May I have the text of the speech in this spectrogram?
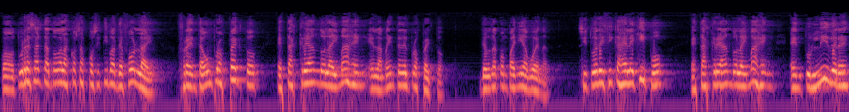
Cuando tú resaltas todas las cosas positivas de Fortlight frente a un prospecto, estás creando la imagen en la mente del prospecto de una compañía buena. Si tú edificas el equipo, estás creando la imagen en tus líderes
